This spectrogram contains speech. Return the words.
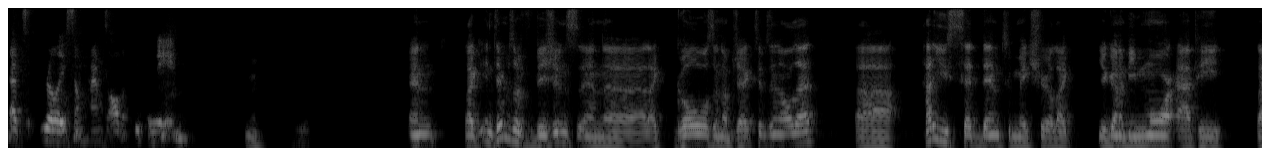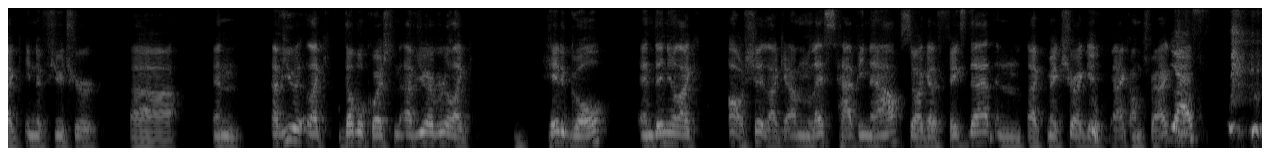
that's really sometimes all that people need. Mm. And like in terms of visions and uh, like goals and objectives and all that uh, how do you set them to make sure like you're gonna be more happy like in the future? Uh, and have you like double question have you ever like hit a goal and then you're like oh shit like i'm less happy now so i gotta fix that and like make sure i get back on track yes.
